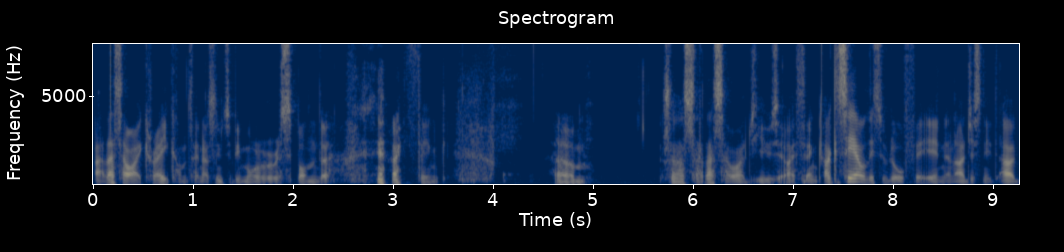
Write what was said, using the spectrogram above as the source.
That's how I create content. I seem to be more of a responder, I think. Um, so that's that's how I'd use it. I think I can see how this would all fit in, and I just need I'd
